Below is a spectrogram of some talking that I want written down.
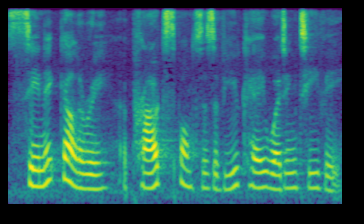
Scenic Gallery are proud sponsors of UK Wedding TV.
